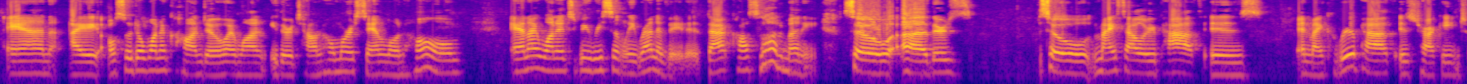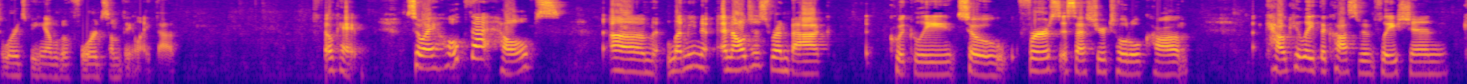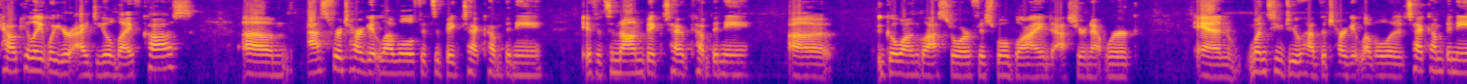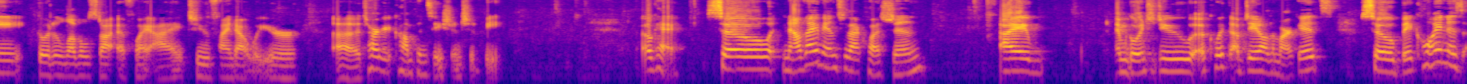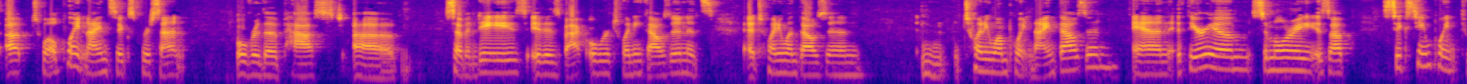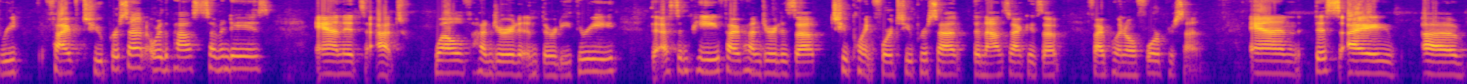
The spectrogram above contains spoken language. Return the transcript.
And I also don't want a condo. I want either a townhome or a standalone home. And I want it to be recently renovated. That costs a lot of money. So uh, there's, so my salary path is, and my career path is tracking towards being able to afford something like that. Okay, so I hope that helps. Um, let me know, and I'll just run back quickly. So first, assess your total comp, calculate the cost of inflation, calculate what your ideal life costs, um, ask for a target level if it's a big tech company. If it's a non-big tech company, uh, go on Glassdoor, Fishbowl Blind, ask your network. And once you do have the target level at a tech company, go to levels.fyi to find out what your uh, target compensation should be. Okay, so now that I've answered that question, I am going to do a quick update on the markets. So Bitcoin is up 12.96% over the past uh, seven days. It is back over 20,000. It's at 21,000. 21.9 thousand and Ethereum similarly is up 16.352% over the past seven days and it's at 1233 the S&P 500 is up 2.42%. The Nasdaq is up 5.04%. And this, I uh,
